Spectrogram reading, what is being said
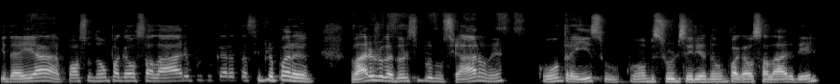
E daí, ah, posso não pagar o salário porque o cara tá se preparando. Vários jogadores se pronunciaram, né? Contra isso, quão absurdo seria não pagar o salário dele.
